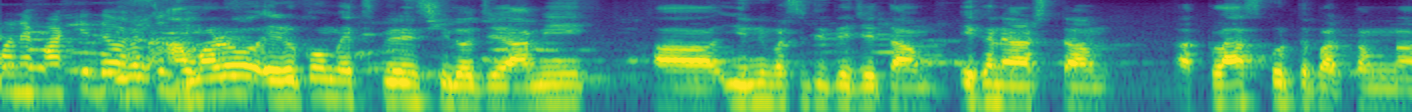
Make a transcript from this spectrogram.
মানে ফাঁকি সুযোগ আমারও এরকম এক্সপিরিয়েন্স ছিল যে আমি ইউনিভার্সিটিতে যেতাম এখানে আসতাম ক্লাস করতে পারতাম না।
